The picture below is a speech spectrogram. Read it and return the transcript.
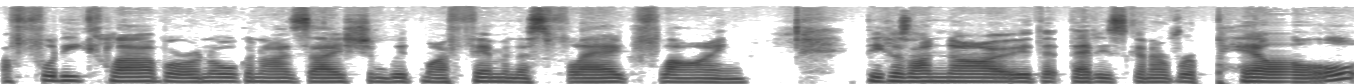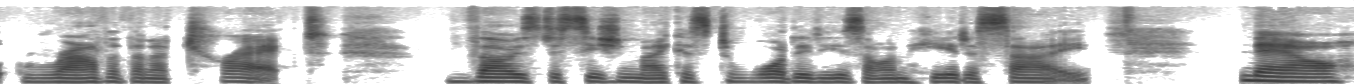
a footy club or an organization with my feminist flag flying because I know that that is going to repel rather than attract those decision makers to what it is I'm here to say. Now,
